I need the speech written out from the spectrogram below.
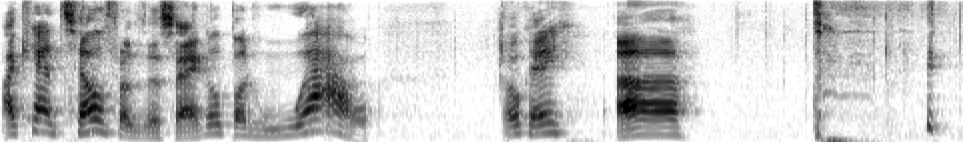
I can't tell from this angle, but wow. Okay, uh...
